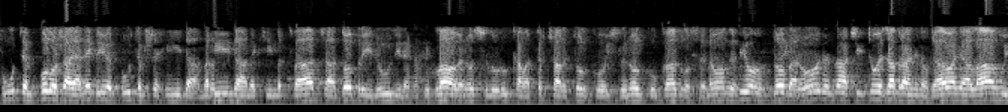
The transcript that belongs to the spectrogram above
putem položaja, neki primjer putem šehida, mrvida, neki mrtvaca, dobri ljudi, nekakve glave nosili u rukama, trčali toliko, išli nolko, ukazalo se na onda. I on dobar ovdje, znači to je zabranjeno. Davanje Allahu i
